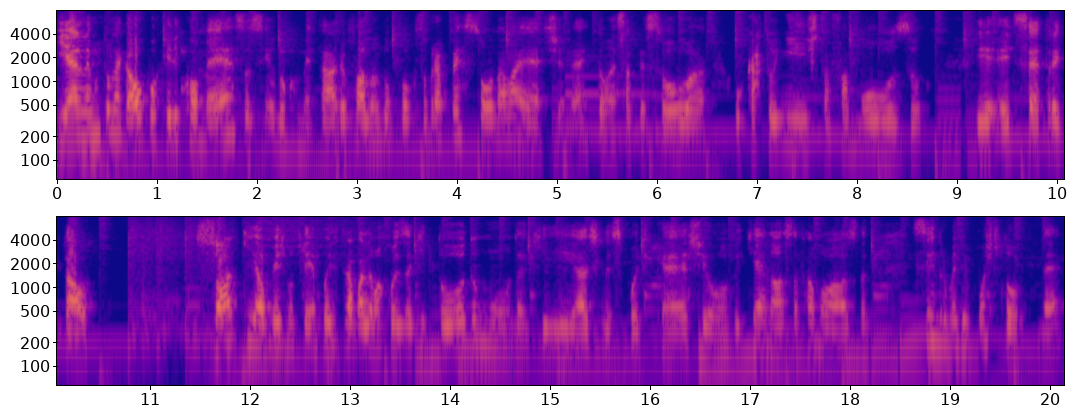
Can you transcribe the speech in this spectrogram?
e ela é muito legal porque ele começa assim o documentário falando um pouco sobre a persona Laerte, né? Então essa pessoa, o cartunista famoso, e, etc e tal. Só que ao mesmo tempo ele trabalha uma coisa que todo mundo aqui, acho que nesse podcast ouve, que é a nossa famosa síndrome do impostor, né?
